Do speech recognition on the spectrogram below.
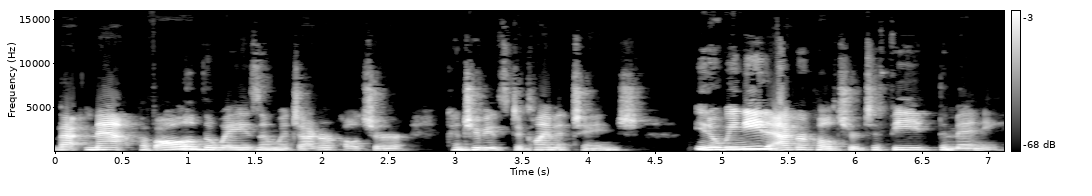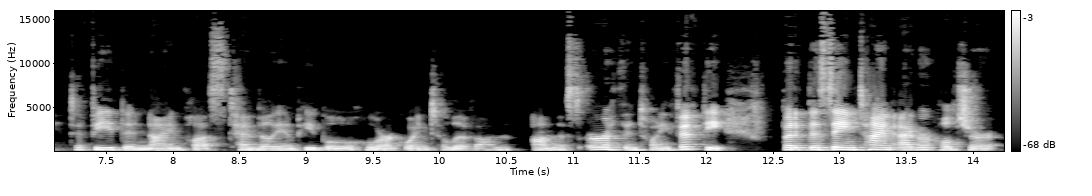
that map of all of the ways in which agriculture contributes to climate change, you know, we need agriculture to feed the many, to feed the nine plus 10 billion people who are going to live on, on this earth in 2050. But at the same time, agriculture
